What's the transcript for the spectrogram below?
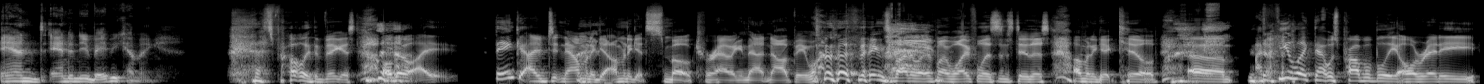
And and a new baby coming. That's probably the biggest. Although I think I did, now I'm gonna get I'm gonna get smoked for having that not be one of the things. By the way, if my wife listens to this, I'm gonna get killed. Um, I feel like that was probably already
